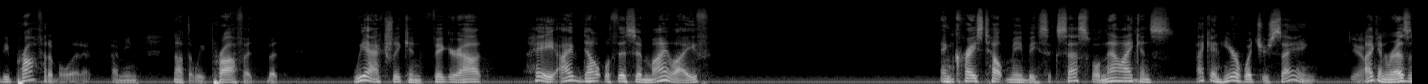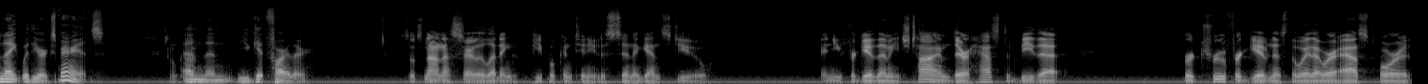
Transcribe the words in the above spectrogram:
be profitable in it. I mean, not that we profit, but we actually can figure out, hey, I've dealt with this in my life and Christ helped me be successful. Now I can I can hear what you're saying. Yeah. I can resonate with your experience. okay. And then you get farther. So it's not necessarily letting people continue to sin against you and you forgive them each time. There has to be that for true forgiveness, the way that we're asked for it,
